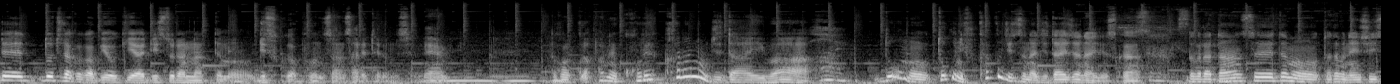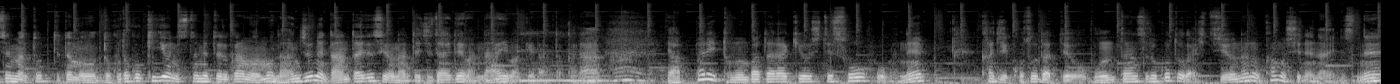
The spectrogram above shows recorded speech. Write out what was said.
でどちらかが病気やリストラになってもリスクが分散されてるんですよね。だからやっぱりねこれからの時代ははい。どうも特に不確実な時代じゃないですか。だから男性でも例えば年収1000万取っててもどこどこ企業に勤めてるからもうもう何十年と安泰ですよなんて時代ではないわけだったから。はやっぱり共働きをして双方がね家事子育てを分担することが必要なのかもしれないですね。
